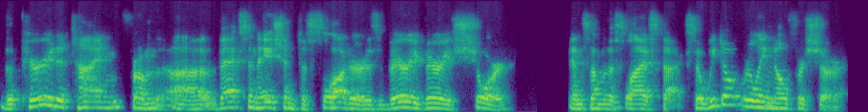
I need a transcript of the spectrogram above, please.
the period of time from uh, vaccination to slaughter is very, very short in some of this livestock. So we don't really hmm. know for sure.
